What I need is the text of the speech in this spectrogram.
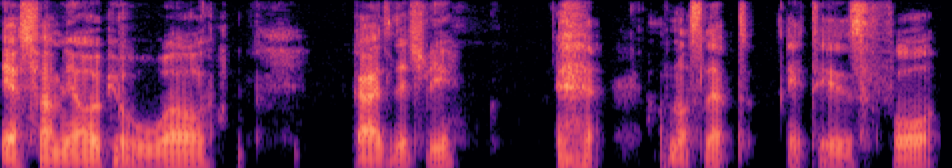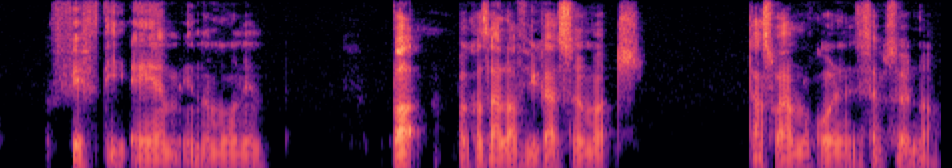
Yes, family, I hope you're well. Guys, literally, I've not slept. It is 4:50 a.m. in the morning. But because I love you guys so much, that's why I'm recording this episode now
